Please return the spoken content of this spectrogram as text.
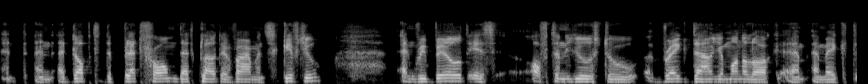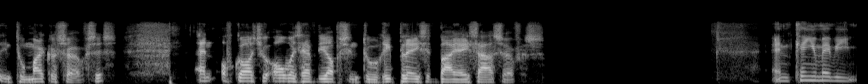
and, and adopt the platform that cloud environments give you. And rebuild is often used to break down your monolith and, and make it into microservices. And of course, you always have the option to replace it by a SaaS service. And can you maybe,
